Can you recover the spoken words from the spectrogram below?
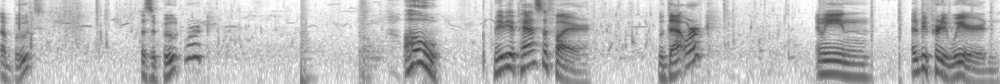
A boot? Does a boot work? Oh! Maybe a pacifier. Would that work? I mean, that'd be pretty weird,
